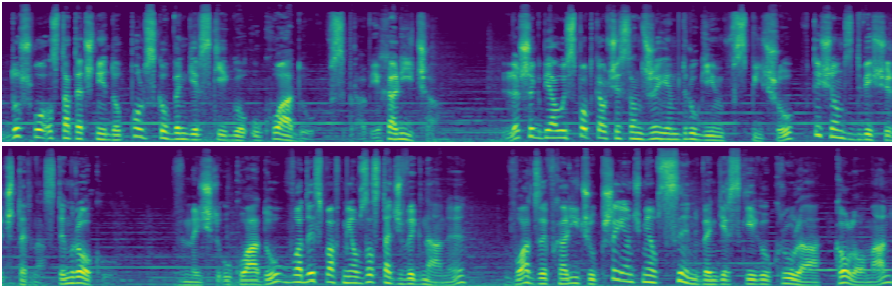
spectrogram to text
doszło ostatecznie do polsko-węgierskiego układu w sprawie Halicza. Leszek Biały spotkał się z Andrzejem II w Spiszu w 1214 roku. W myśl układu Władysław miał zostać wygnany, władzę w Haliczu przejąć miał syn węgierskiego króla Koloman,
